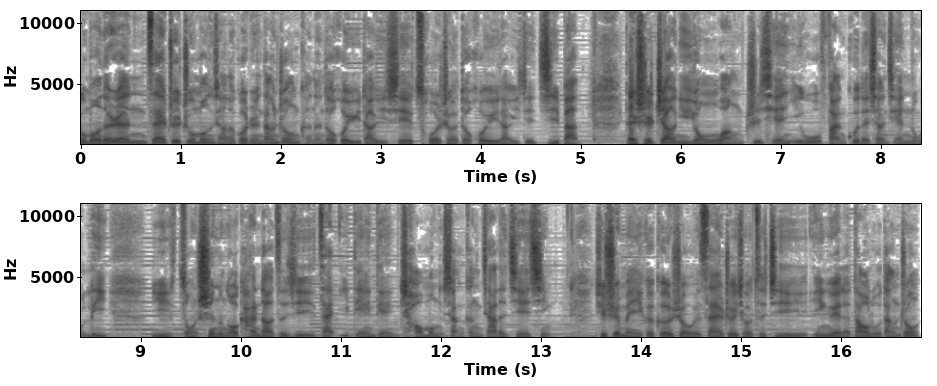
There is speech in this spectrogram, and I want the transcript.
逐梦的人在追逐梦想的过程当中，可能都会遇到一些挫折，都会遇到一些羁绊。但是只要你勇往直前，义无反顾地向前努力，你总是能够看到自己在一点一点朝梦想更加的接近。其实每一个歌手在追求自己音乐的道路当中，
